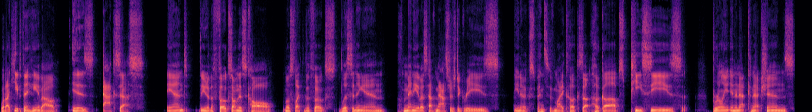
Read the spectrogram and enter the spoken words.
What I keep thinking about is access. And you know, the folks on this call, most likely the folks listening in, many of us have master's degrees, you know, expensive mic hooks up, hookups, PCs, brilliant internet connections,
